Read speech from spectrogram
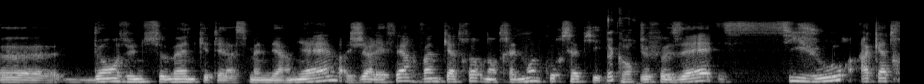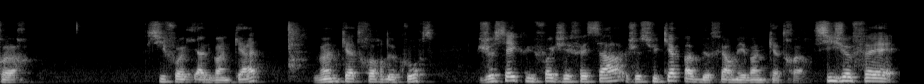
euh, dans une semaine qui était la semaine dernière, j'allais faire 24 heures d'entraînement de course à pied. D'accord. Je faisais 6 jours à 4 heures. 6 fois 4, 24. 24 heures de course je sais qu'une fois que j'ai fait ça, je suis capable de faire mes 24 heures. Si je fais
